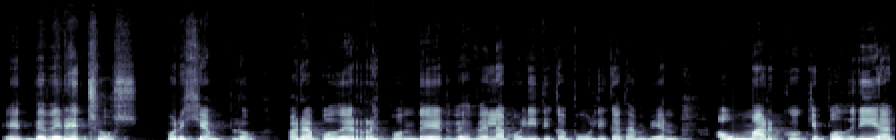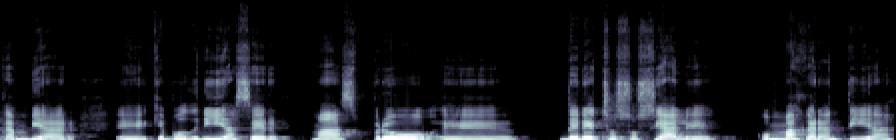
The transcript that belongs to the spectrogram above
eh, de derechos, por ejemplo, para poder responder desde la política pública también a un marco que podría cambiar, eh, que podría ser más pro eh, derechos sociales, con más garantías.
